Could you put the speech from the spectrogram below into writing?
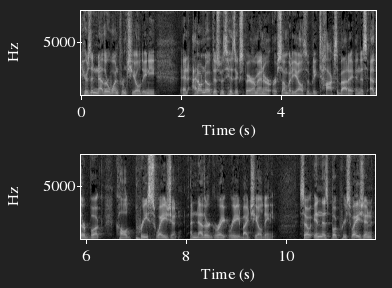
Here's another one from Cialdini and I don't know if this was his experiment or, or somebody else's, but he talks about it in this other book called Persuasion, another great read by Cialdini. So in this book, Persuasion,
